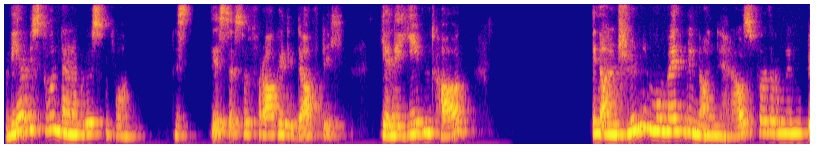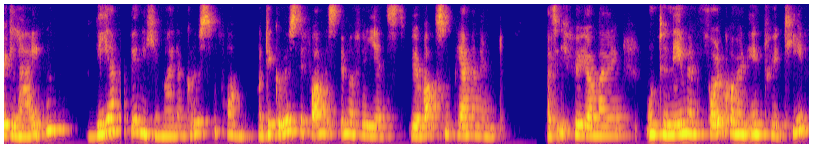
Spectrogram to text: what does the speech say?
Wer bist du in deiner größten Form? Das, das ist eine Frage, die darf dich gerne jeden Tag in allen schönen Momenten, in allen Herausforderungen begleiten Wer bin ich in meiner größten Form? Und die größte Form ist immer für jetzt. Wir wachsen permanent. Also ich führe ja mein Unternehmen vollkommen intuitiv,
